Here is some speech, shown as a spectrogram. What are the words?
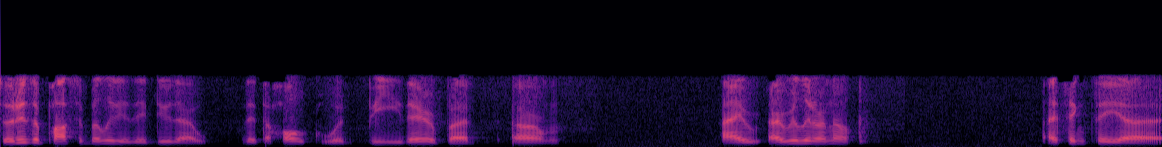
So it is a possibility they do that that the Hulk would be there, but um, I I really don't know. I think they uh,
